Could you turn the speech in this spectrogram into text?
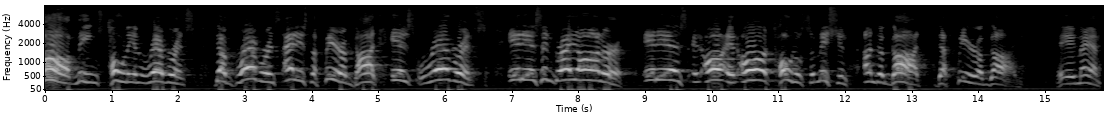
Awe means totally in reverence. The reverence, that is the fear of God, is reverence. It is in great honor. It is in all, in all total submission unto God, the fear of God. Amen.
